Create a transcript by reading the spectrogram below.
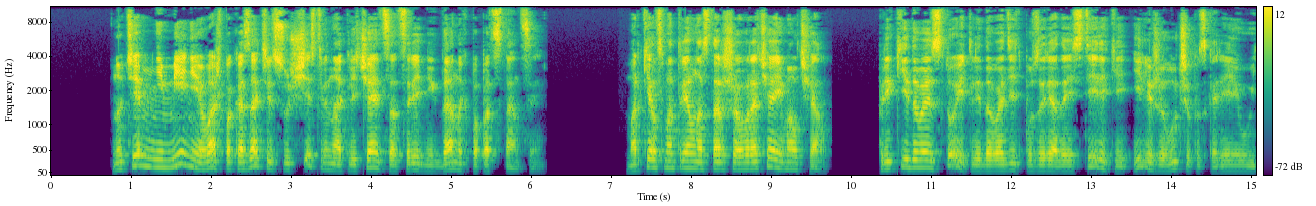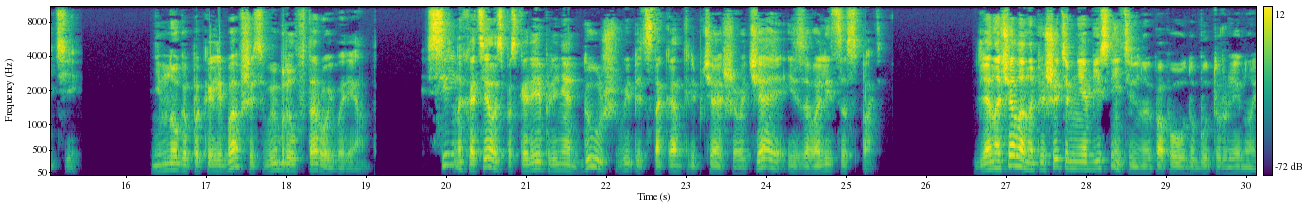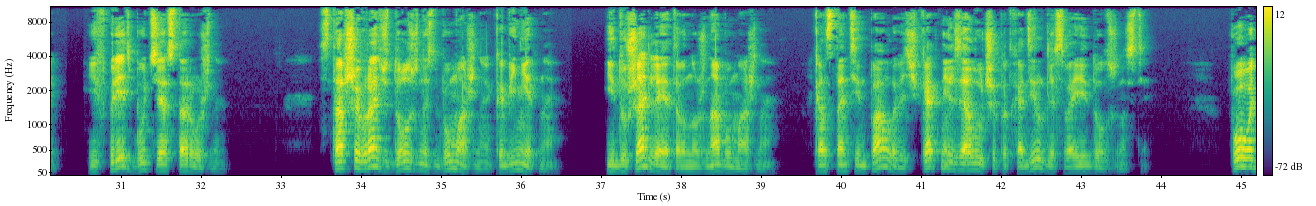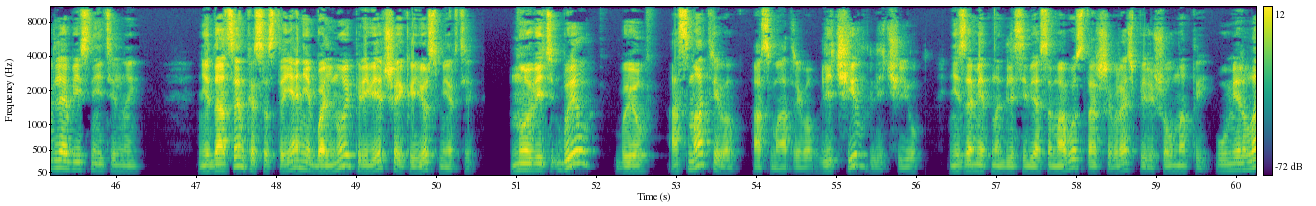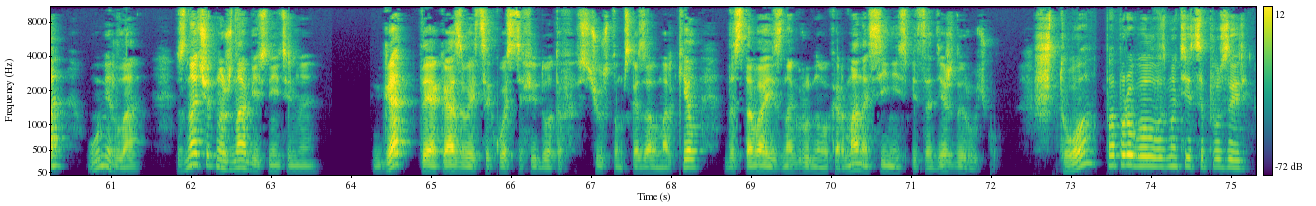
Но тем не менее ваш показатель существенно отличается от средних данных по подстанции. Маркел смотрел на старшего врача и молчал, прикидывая, стоит ли доводить пузыря до истерики или же лучше поскорее уйти. Немного поколебавшись, выбрал второй вариант. Сильно хотелось поскорее принять душ, выпить стакан крепчайшего чая и завалиться спать. Для начала напишите мне объяснительную по поводу бутурлиной. И впредь будьте осторожны. Старший врач – должность бумажная, кабинетная. И душа для этого нужна бумажная. Константин Павлович как нельзя лучше подходил для своей должности. Повод для объяснительной. Недооценка состояния больной, приведшая к ее смерти. Но ведь был? Был. Осматривал? Осматривал. Лечил? Лечил. Незаметно для себя самого старший врач перешел на «ты». Умерла? Умерла. Значит, нужна объяснительная. «Гад ты, оказывается, Костя Федотов», – с чувством сказал Маркел, доставая из нагрудного кармана синей спецодежды ручку. «Что?» – попробовал возмутиться Пузырь.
